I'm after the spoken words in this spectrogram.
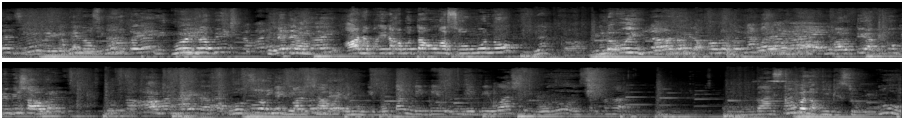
Isdan siguro. Hindi no, siguro tayo. Hoy, gabi. Hindi na ay. Ah, napakinakabutan ko nga sumo, no? La. Wala, uy. Na, na. Party, abi ko bibi shower. Aman na, nakabuso. Sige, baby shower imong gibutang, baby baby wash siguro unsa ka. Ikaw Gasan. man akong gisugo.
